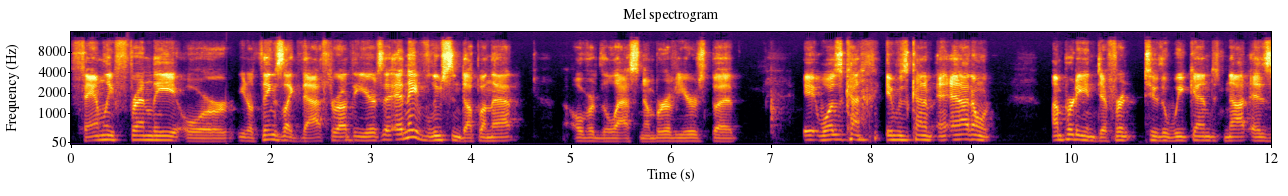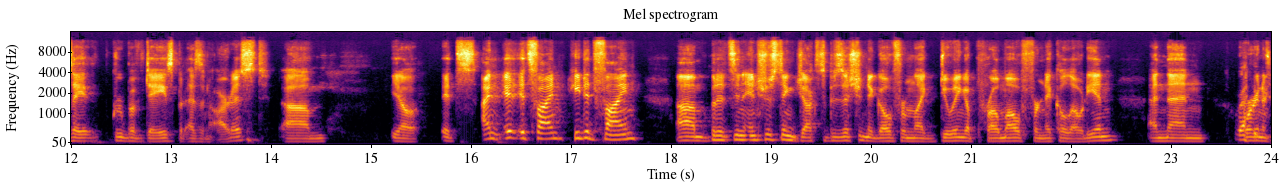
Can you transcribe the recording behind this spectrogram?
family friendly or you know things like that throughout the years and they've loosened up on that over the last number of years but it was kind of it was kind of and i don't i'm pretty indifferent to the Weeknd not as a group of days but as an artist. Um you know it's I, it's fine. He did fine um, but it's an interesting juxtaposition to go from like doing a promo for Nickelodeon and then right. we're gonna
